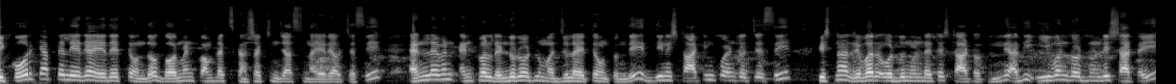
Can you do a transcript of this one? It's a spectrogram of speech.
ఈ కోర్ క్యాపిటల్ ఏరియా ఏదైతే ఉందో గవర్నమెంట్ కాంప్లెక్స్ కన్స్ట్రక్షన్ చేస్తున్న ఏరియా వచ్చేసి ఎన్ లెవెన్ ఎన్ ట్వెల్వ్ రెండు రోడ్ల మధ్యలో అయితే ఉంటుంది. దీని స్టార్టింగ్ పాయింట్ వచ్చేసి కృష్ణా రివర్ ఒడ్డు నుండి అయితే స్టార్ట్ అవుతుంది. అది e ఈ వన్ రోడ్ నుండి స్టార్ట్ అయ్యి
